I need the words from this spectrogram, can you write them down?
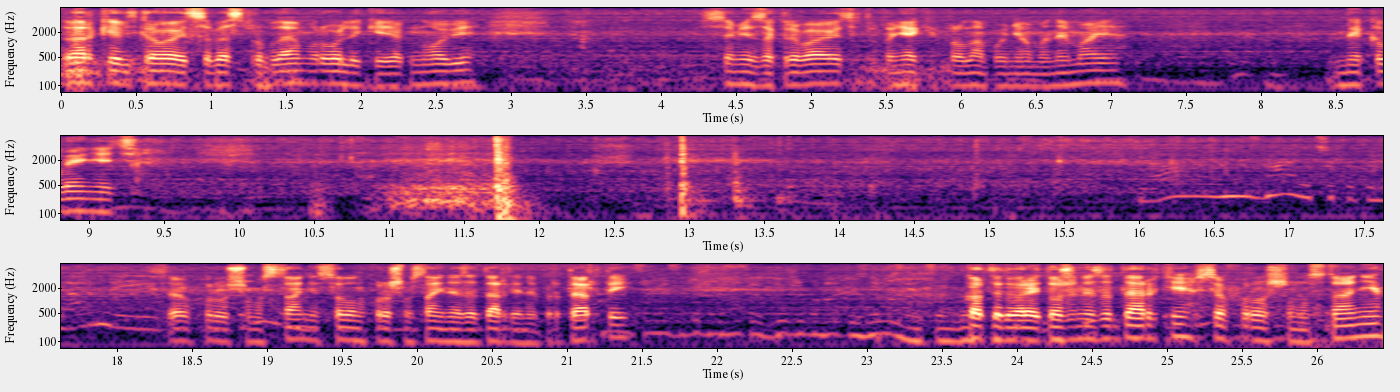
Дверки відкриваються без проблем, ролики як нові. Самі закриваються, тобто ніяких проблем по ньому немає. Не клинять. Я не Все в хорошому стані, салон в хорошому стані не затертий, не протертий. Карти дверей теж не затерті, все в хорошому стані.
